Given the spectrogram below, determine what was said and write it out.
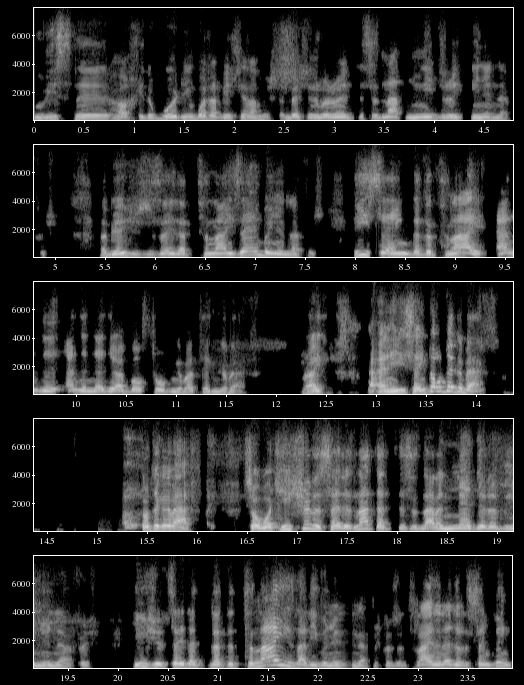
Hachiv, the wording, what Rabbi Yisrael Mishnah? This is not nidri in a nefesh. Rabbi Yisrael should say that Tanai zayin in a nefesh. He's saying that the Tanai and the and the neder are both talking about taking a bath, right? And he's saying, don't take a bath. Don't take a bath. So what he should have said is not that this is not a neder of in a nefesh. He should say that, that the Tanai is not even in nefesh because the Tanai and the neder are the same thing.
